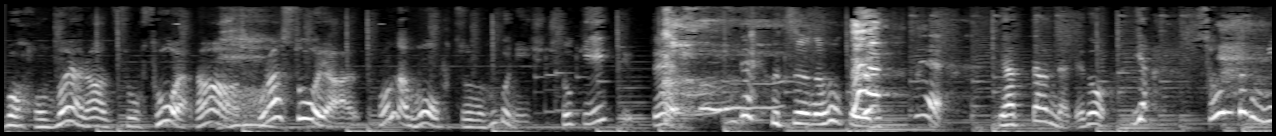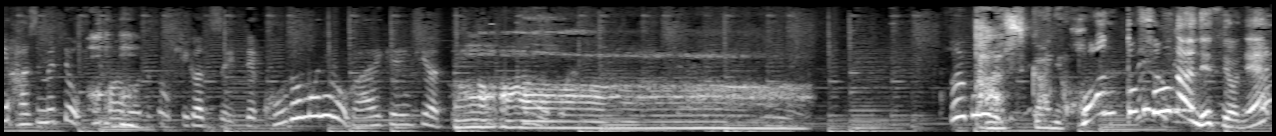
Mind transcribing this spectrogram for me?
うわ、ほんまやな、そう、そうやな、そりゃそうや、こんなんもう普通の服にしときって言って、で、普通の服にして、やったんだけど、いや、その時に初めて、あの、気がついて、子供にも外見ケアって、あそういうことあ、確かに。本当そうなんですよね。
